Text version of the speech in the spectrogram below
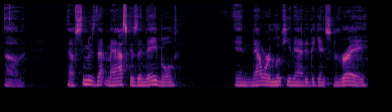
um, now as soon as that mask is enabled, and now we're looking at it against gray,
